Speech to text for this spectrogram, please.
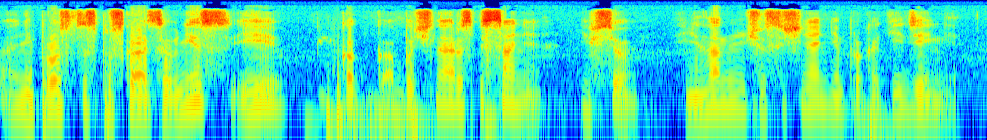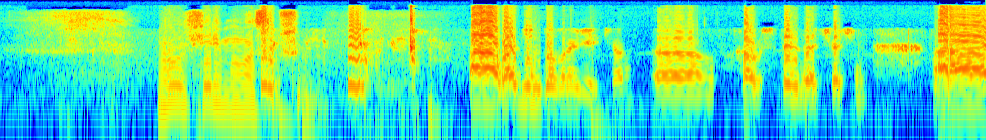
Они просто спускаются вниз и как обычное расписание. И все. И не надо ничего сочинять ни про какие деньги. Вы в эфире, мы вас слушаем. А, Вадим, добрый вечер. Э, хорошая передача очень. А,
